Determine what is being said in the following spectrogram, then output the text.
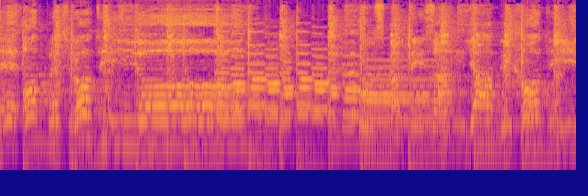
Se opet rodio. Uz partizan ja bih hodio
